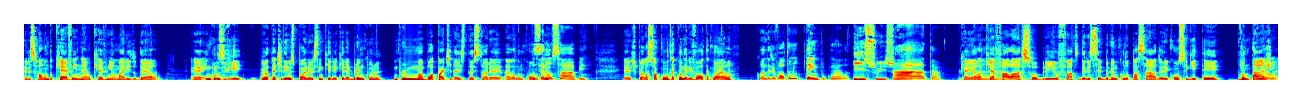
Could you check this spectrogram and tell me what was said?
eles falam do Kevin, né? O Kevin é o marido dela. É, inclusive, eu até te dei um spoiler sem querer, que ele é branco, né? Por uma boa parte da, da história, ela não conta. Você não sabe. É, tipo, ela só conta quando ele volta com ela. Quando ele volta no tempo com ela. Isso, isso. Ah, tá. Porque aí ela Ah. quer falar sobre o fato dele ser branco no passado e ele conseguir ter vantagem. Não, é-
